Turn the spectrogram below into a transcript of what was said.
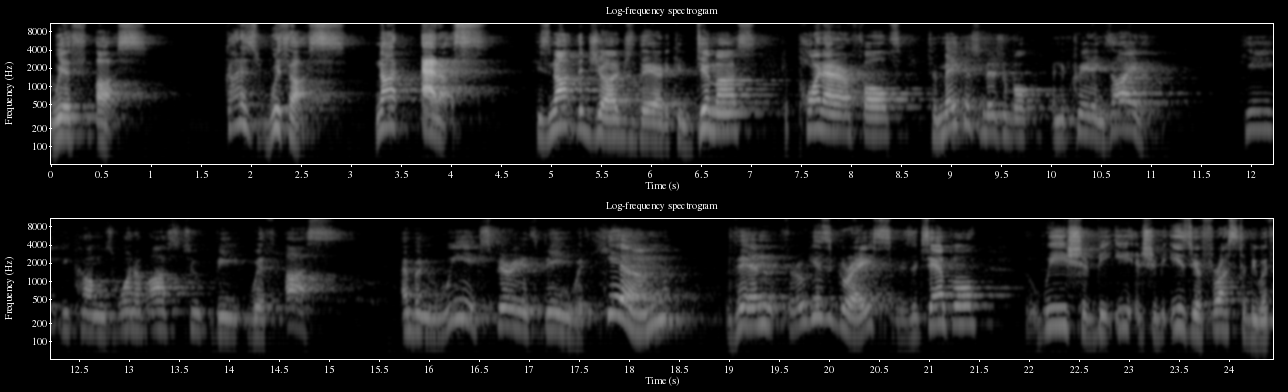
with us. God is with us, not at us. He's not the judge there to condemn us, to point out our faults, to make us miserable, and to create anxiety. He becomes one of us to be with us. And when we experience being with Him, then through His grace, His example, we should be, it should be easier for us to be with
